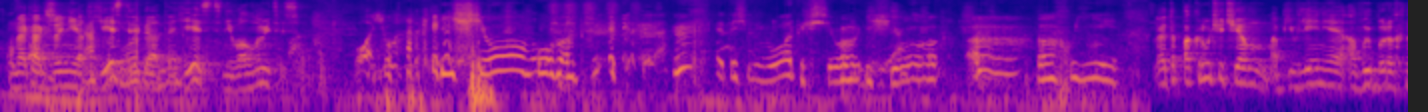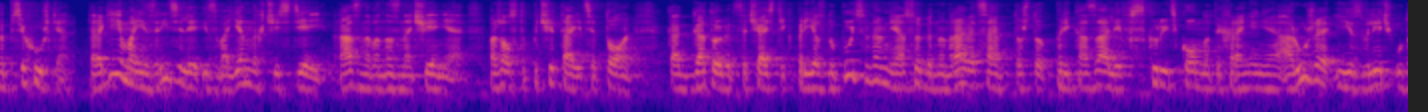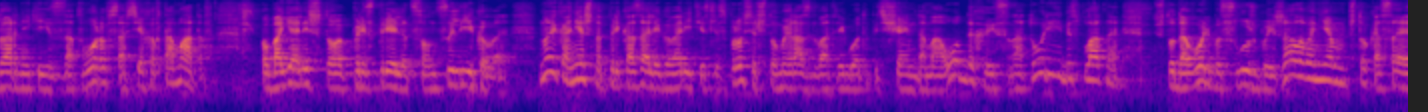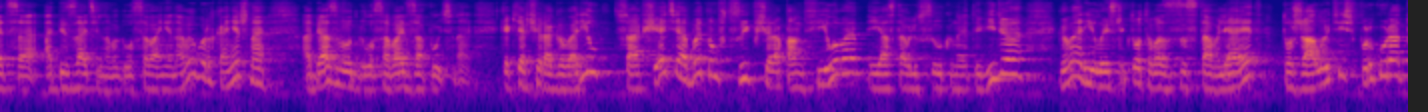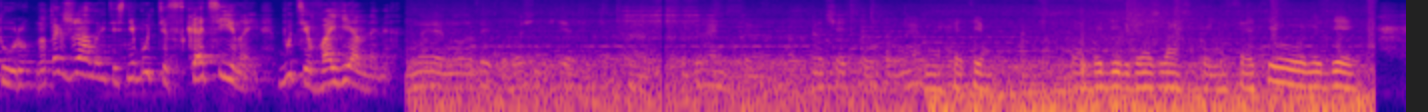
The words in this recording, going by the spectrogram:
На как же нет? Есть, ребята, есть, не волнуйтесь. О, чувак. Еще вот. Это еще вот еще, еще. Охуеть. Это покруче, чем объявление о выборах на психушке. Дорогие мои зрители из военных частей разного назначения, пожалуйста, почитайте то, как готовятся части к приезду Путина. Мне особенно нравится то, что приказали вскрыть комнаты хранения оружия и извлечь ударники из затворов со всех автоматов. Побоялись, что пристрелят Солнцеликова. Ну и, конечно, приказали говорить, если спросят, что мы раз, два, три года посещаем дома отдыха и санатории бесплатно, что довольны службой и жалованием, что касается обязательного голосования на выборах, конечно, обязывают голосовать за Путина. Как я вчера говорил, сообщайте об этом в ЦИК. Вчера Памфилова, и я оставлю ссылку на это видео, говорила, если кто-то вас заставляет, то жалуйтесь в прокуратуру. Но так жалуйтесь, не будьте скотиной, будьте военными. Мы, молодые художники, э, собираемся начать свой турне. Мы хотим пробудить гражданскую инициативу людей.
